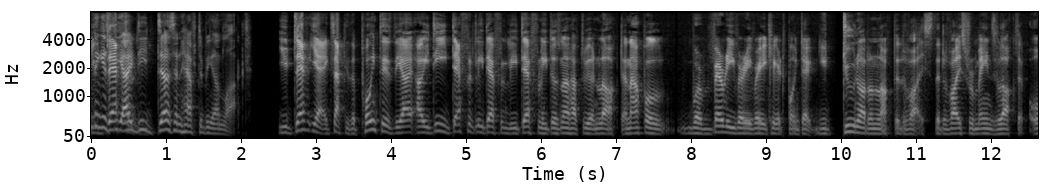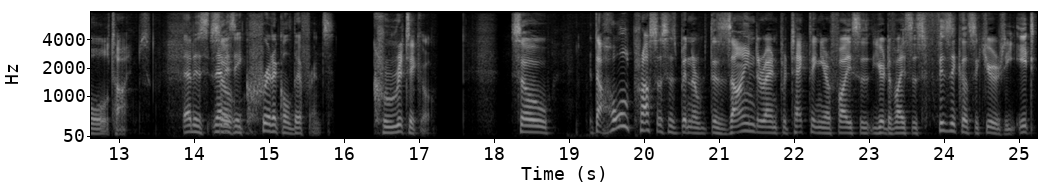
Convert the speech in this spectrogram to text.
important thing is the ID doesn't have to be unlocked. You def yeah, exactly. The point is the ID definitely, definitely, definitely does not have to be unlocked. And Apple were very, very, very clear to point out you do not unlock the device. The device remains locked at all times. That is that is So- a critical difference. Critical. So the whole process has been designed around protecting your device's your device's physical security. It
